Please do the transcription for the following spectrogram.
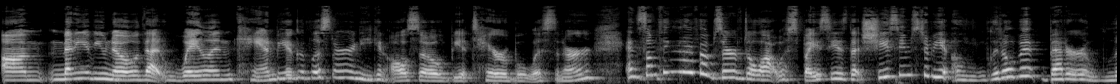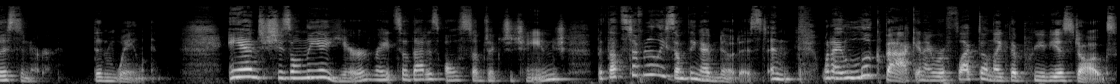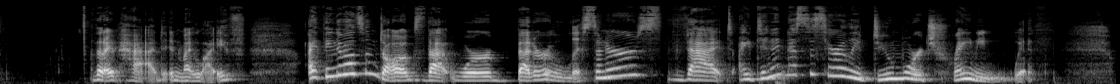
Um, many of you know that Waylon can be a good listener and he can also be a terrible listener. And something that I've observed a lot with Spicy is that she seems to be a little bit better listener than Waylon. And she's only a year, right? So that is all subject to change. But that's definitely something I've noticed. And when I look back and I reflect on like the previous dogs that I've had in my life, I think about some dogs that were better listeners that I didn't necessarily do more training with.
